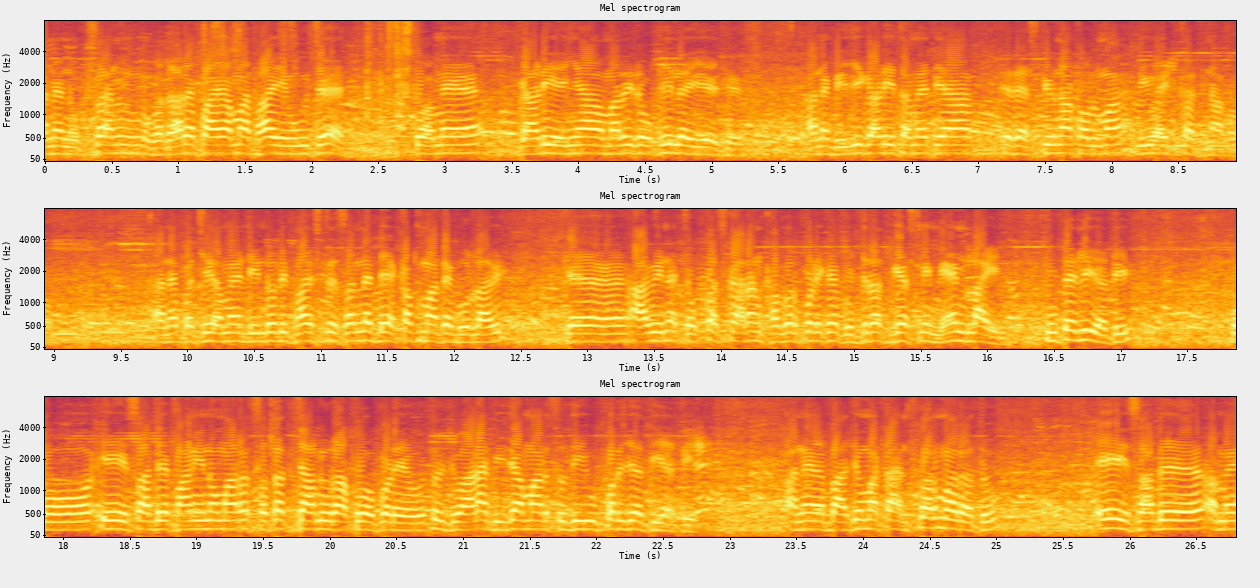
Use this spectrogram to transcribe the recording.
અને નુકસાન વધારે પાયામાં થાય એવું છે, તો અમે ગાડી અહીંયા અમારી રોકી લઈએ છીએ. અને બીજી ગાડી તમે ત્યાં રેસ્ક્યુના કોલમાં ડિવાઈડ કરી નાખો. અને પછી અમે ડિંડોલી ફાયર સ્ટેશનને બેકઅપ માટે બોલાવી કે આવીને ચોક્કસ કારણ ખબર પડી કે ગુજરાત ગેસની મેઇન લાઇન તૂટેલી હતી, તો એ હિસાબે પાણીનો મારો સતત ચાલુ રાખવો પડે એવું. તો જ્વાળા બીજા માળ સુધી ઉપર જતી હતી. અને બાજુમાં ટ્રાન્સફોર્મર હતું. એ હિસાબે અમે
